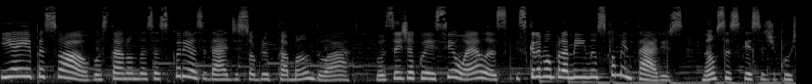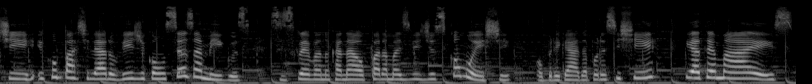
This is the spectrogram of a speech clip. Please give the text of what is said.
E aí, pessoal, gostaram dessas curiosidades sobre o tamanduá? Vocês já conheciam elas? Escrevam para mim nos comentários. Não se esqueça de curtir e compartilhar o vídeo com os seus amigos. Se inscreva no canal para mais vídeos como este. Obrigada por assistir e até mais!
